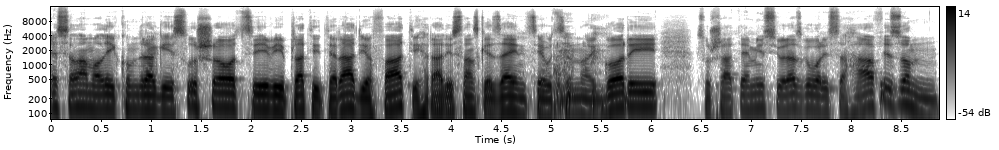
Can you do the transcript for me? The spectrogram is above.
Esselamu alaikum, dragi slušalci. Vi pratite Radio Fatih, Radio Islamske zajednice u Crnoj Gori. Slušate emisiju Razgovori sa Hafizom.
